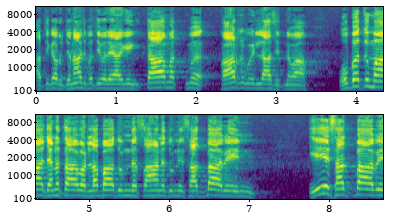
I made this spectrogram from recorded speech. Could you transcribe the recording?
අතිකරු ජනාධිපතිවරයාගෙන් ඉතාමත්ම කාරණක ඉල්ලා සිටිනවා. ඔබතුමා ජනතාවට ලබා දුන්න සහන දුන්නේ සත්භාවයෙන්. ඒ සත්භාවය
